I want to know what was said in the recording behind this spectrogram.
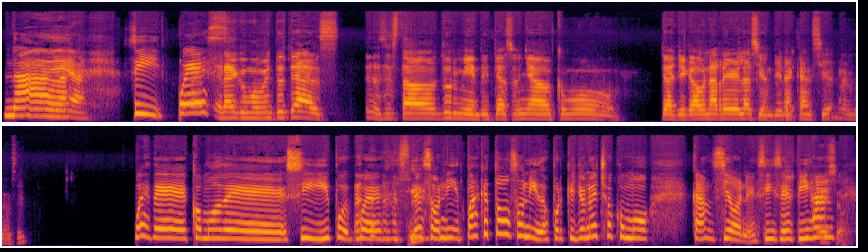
Nada. idea. Sí, pues ¿En algún momento te has, has estado durmiendo y te has soñado como te ha llegado una revelación de una canción o algo así? Pues de, como de, sí, pues, pues de sonido, más que todo sonidos, porque yo no he hecho como canciones, si se fijan, Eso.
